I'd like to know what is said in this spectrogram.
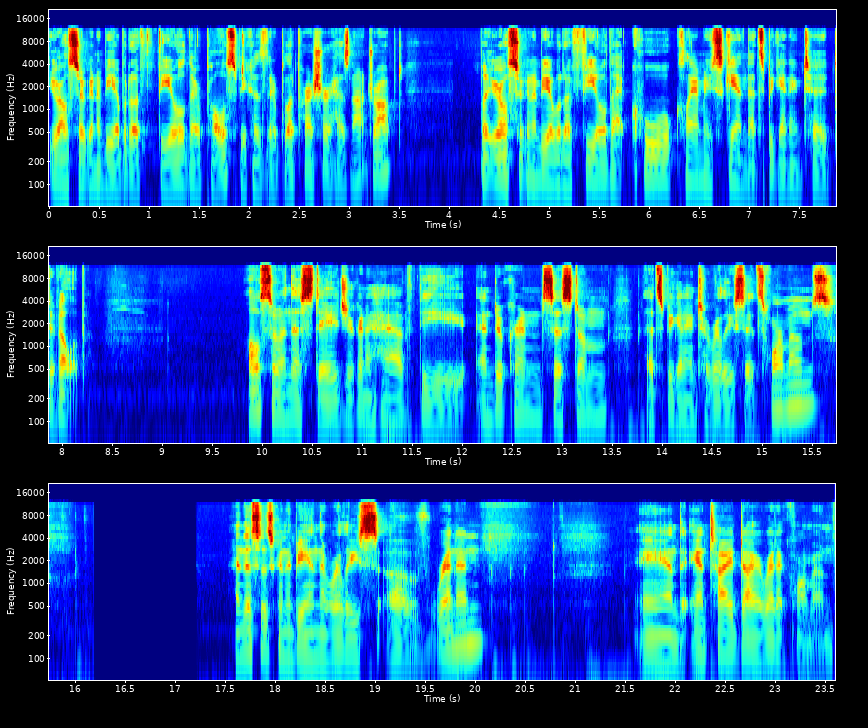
You're also going to be able to feel their pulse because their blood pressure has not dropped but you're also going to be able to feel that cool, clammy skin that's beginning to develop. Also in this stage, you're going to have the endocrine system that's beginning to release its hormones. And this is going to be in the release of renin and the antidiuretic hormone,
